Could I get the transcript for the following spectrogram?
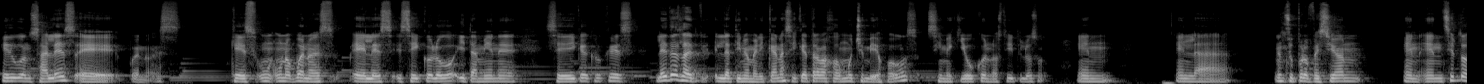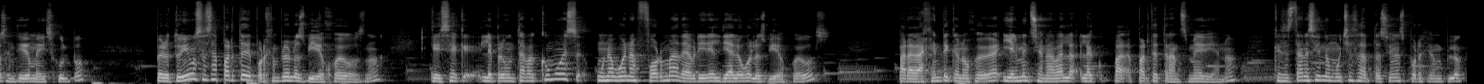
Edu González, eh, bueno, es que es uno, bueno, es, él es psicólogo y también eh, se dedica, creo que es letras latinoamericanas y que ha trabajado mucho en videojuegos, si me equivoco en los títulos, en, en, la, en su profesión, en, en cierto sentido me disculpo, pero tuvimos esa parte de, por ejemplo, los videojuegos, ¿no? Que, decía que le preguntaba, ¿cómo es una buena forma de abrir el diálogo a los videojuegos? Para la gente que no juega. Y él mencionaba la, parte transmedia, ¿no? Que se están haciendo muchas adaptaciones, por ejemplo,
